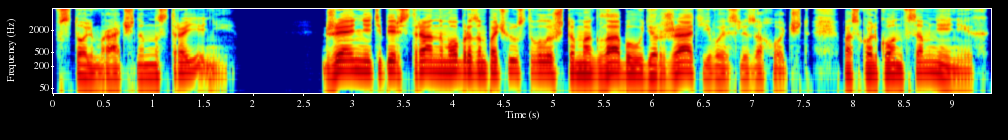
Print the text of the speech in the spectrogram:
в столь мрачном настроении. Дженни теперь странным образом почувствовала, что могла бы удержать его, если захочет, поскольку он в сомнениях.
